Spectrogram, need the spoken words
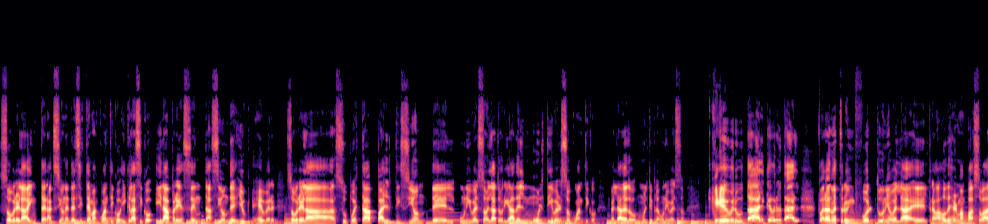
sobre las interacciones del sistema cuántico y clásico y la presentación de Hugh Everett sobre la supuesta partición del universo en la teoría del multiverso cuántico, ¿verdad? De los múltiples universos. ¡Qué brutal, qué brutal! Para nuestro infortunio, ¿verdad? El trabajo de Herman pasó a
